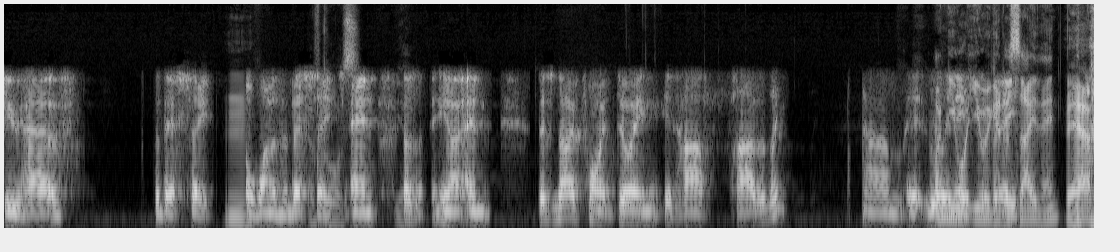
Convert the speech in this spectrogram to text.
you have the best seat mm. or one of the best of seats. Course. And yeah. you know, and there's no point doing it half-heartedly. Um, it I knew what you were going to be- say then. Yeah,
